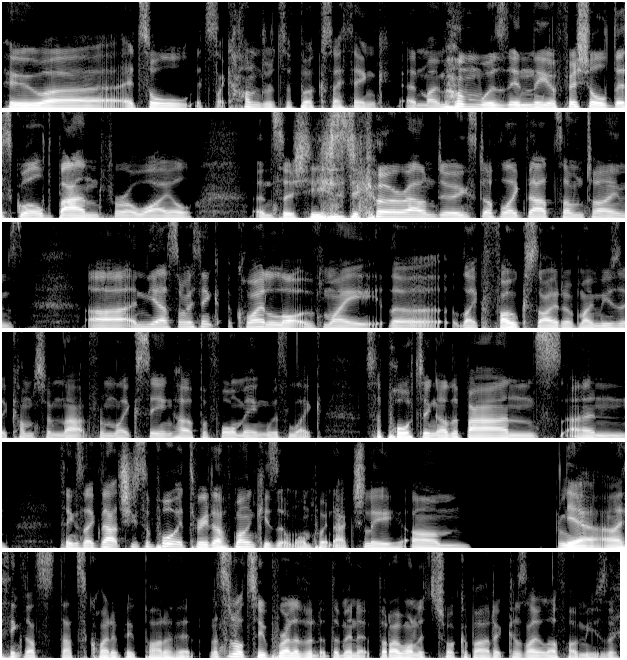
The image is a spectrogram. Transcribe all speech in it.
who uh, it's all it's like hundreds of books I think. And my mum was in the official Discworld band for a while, and so she used to go around doing stuff like that sometimes. Uh, and yeah, so I think quite a lot of my the like folk side of my music comes from that, from like seeing her performing with like supporting other bands and things like that. She supported Three Daft Monkeys at one point actually. Um, yeah, and I think that's that's quite a big part of it. That's not super relevant at the minute, but I wanted to talk about it because I love her music.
